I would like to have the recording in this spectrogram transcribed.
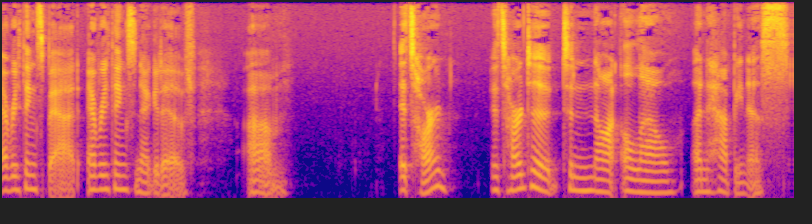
everything's bad, everything's negative. Um, it's hard. It's hard to to not allow unhappiness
